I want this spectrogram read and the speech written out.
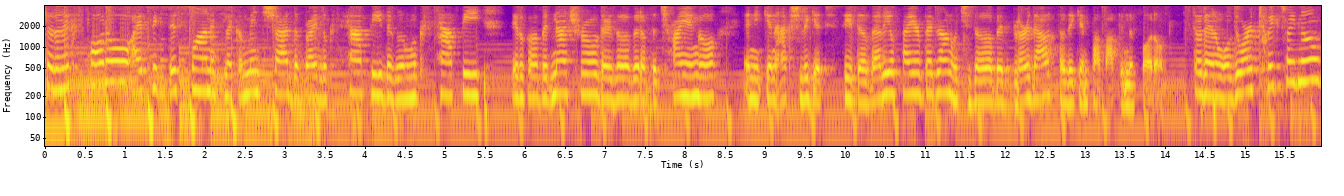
So the next photo, I picked this one. It's like a mid shot. The bride looks happy. The groom looks happy. They look a little bit natural. There's a little bit of the triangle and you can actually get to see the Valley of Fire background, which is a little bit blurred out so they can pop up in the photo. So then we'll do our tweaks right now.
